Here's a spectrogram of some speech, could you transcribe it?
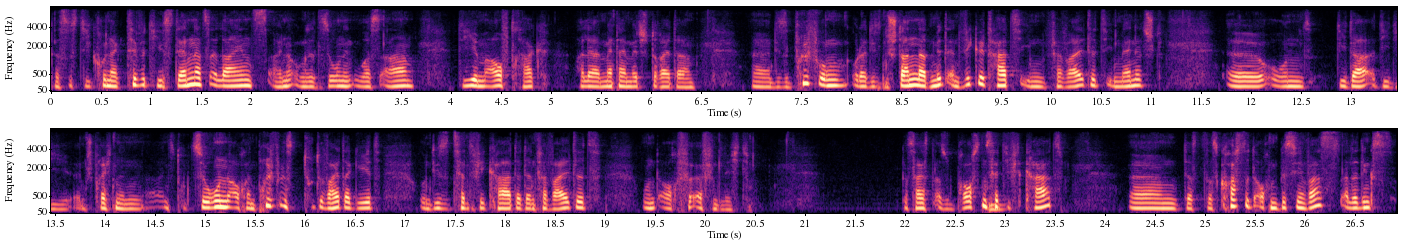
das ist die Connectivity Standards Alliance, eine Organisation in den USA, die im Auftrag aller Meta-Mitstreiter äh, diese Prüfung oder diesen Standard mitentwickelt hat, ihn verwaltet, ihn managt äh, und die, da, die die entsprechenden Instruktionen auch an Prüfinstitute weitergeht und diese Zertifikate dann verwaltet und auch veröffentlicht. Das heißt also, du brauchst ein mhm. Zertifikat. Ähm, das, das kostet auch ein bisschen was. Allerdings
